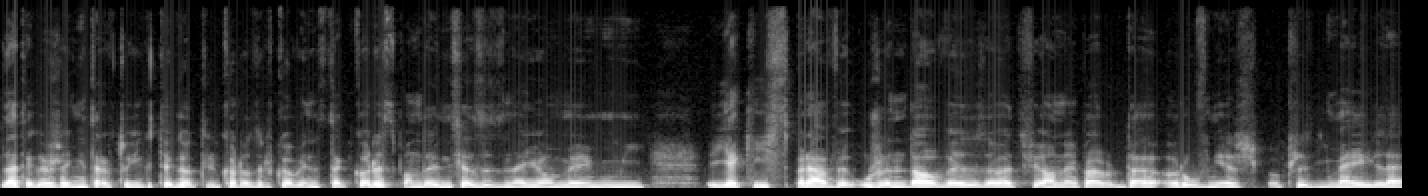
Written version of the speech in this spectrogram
Dlatego, że nie traktuję tego tylko rozrywkowo, więc tak korespondencja ze znajomymi, jakieś sprawy urzędowe załatwione prawda, również poprzez e-maile,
